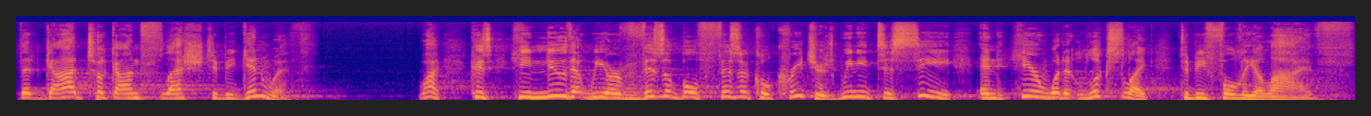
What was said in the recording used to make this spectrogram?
that God took on flesh to begin with. Why? Because he knew that we are visible physical creatures. We need to see and hear what it looks like to be fully alive.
